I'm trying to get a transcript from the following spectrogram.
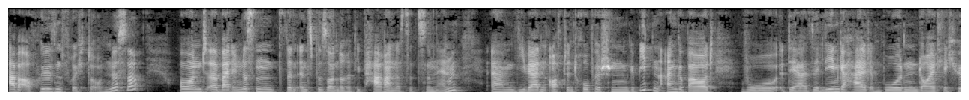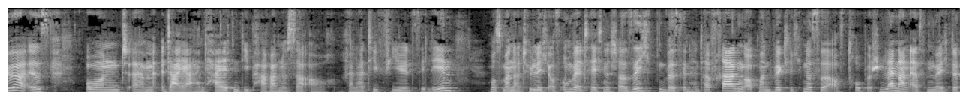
aber auch Hülsenfrüchte und Nüsse. Und äh, bei den Nüssen sind insbesondere die Paranüsse zu nennen. Ähm, die werden oft in tropischen Gebieten angebaut, wo der Selengehalt im Boden deutlich höher ist und ähm, daher enthalten die Paranüsse auch relativ viel Selen. muss man natürlich aus umwelttechnischer Sicht ein bisschen hinterfragen, ob man wirklich Nüsse aus tropischen Ländern essen möchte.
